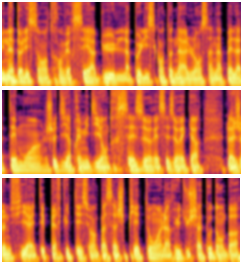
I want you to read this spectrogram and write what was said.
Une adolescente renversée à Bulle. La police cantonale lance un appel à témoins. Jeudi après-midi, entre 16h et 16h15, la jeune fille a été percutée sur un passage piéton à la rue du Château d'en bas.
